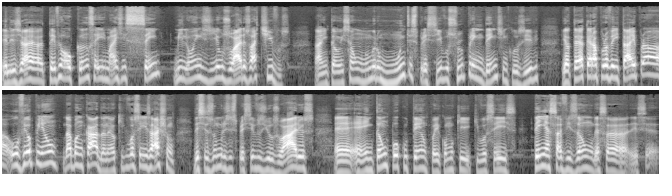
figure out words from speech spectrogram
ele já teve um alcance aí de mais de 100 milhões de usuários ativos. Tá? Então isso é um número muito expressivo, surpreendente inclusive, e até quero aproveitar para ouvir a opinião da bancada, né? O que, que vocês acham desses números expressivos de usuários é, é, em tão pouco tempo? Aí, como que, que vocês têm essa visão dessa... Esse, é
